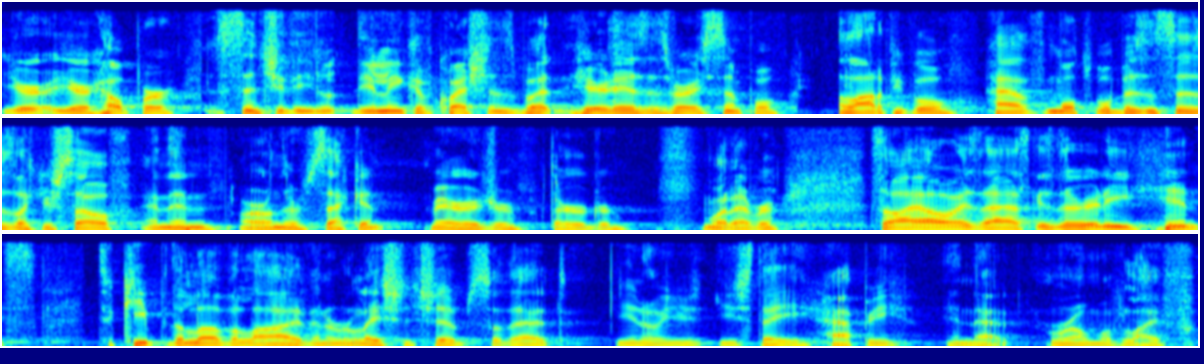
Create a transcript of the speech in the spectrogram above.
your your helper sent you the the link of questions, but here it is. It's very simple. A lot of people have multiple businesses like yourself, and then are on their second marriage or third or whatever. So I always ask, is there any hints to keep the love alive in a relationship so that you know you, you stay happy in that realm of life?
